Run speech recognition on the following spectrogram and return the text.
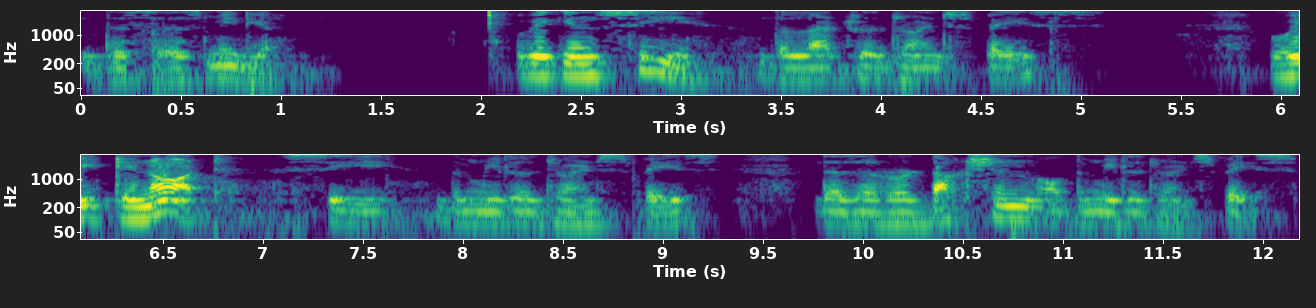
this is medial. We can see the lateral joint space. We cannot see the medial joint space, there's a reduction of the medial joint space.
